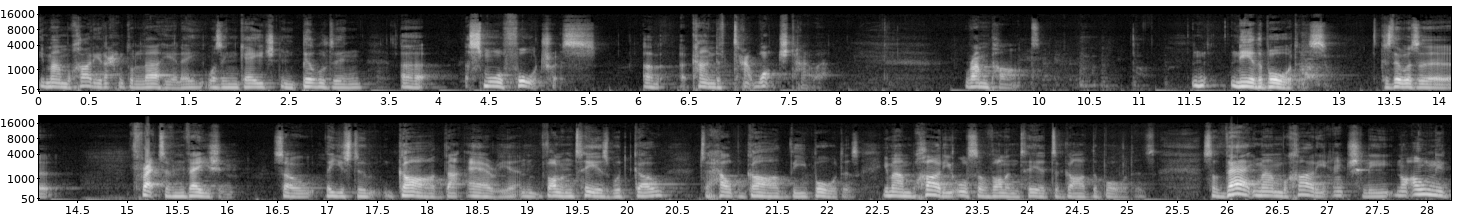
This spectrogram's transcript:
Imam Bukhari rahmatullahi alayhi, was engaged in building a, a small fortress, a, a kind of ta- watchtower rampart n- near the borders because there was a threat of invasion. So they used to guard that area, and volunteers would go to help guard the borders. Imam Bukhari also volunteered to guard the borders. So there, Imam Bukhari actually not only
